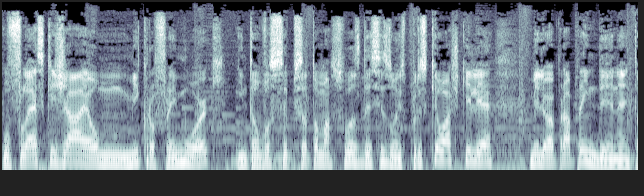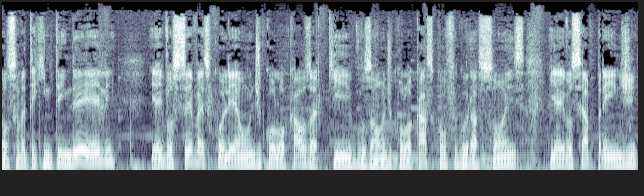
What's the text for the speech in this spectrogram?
O Flask já é o micro framework, então você precisa tomar suas decisões. Por isso que eu acho que ele é melhor para aprender, né? Então você vai ter que entender ele e aí você vai escolher aonde colocar os arquivos, aonde colocar as configurações e aí você aprende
